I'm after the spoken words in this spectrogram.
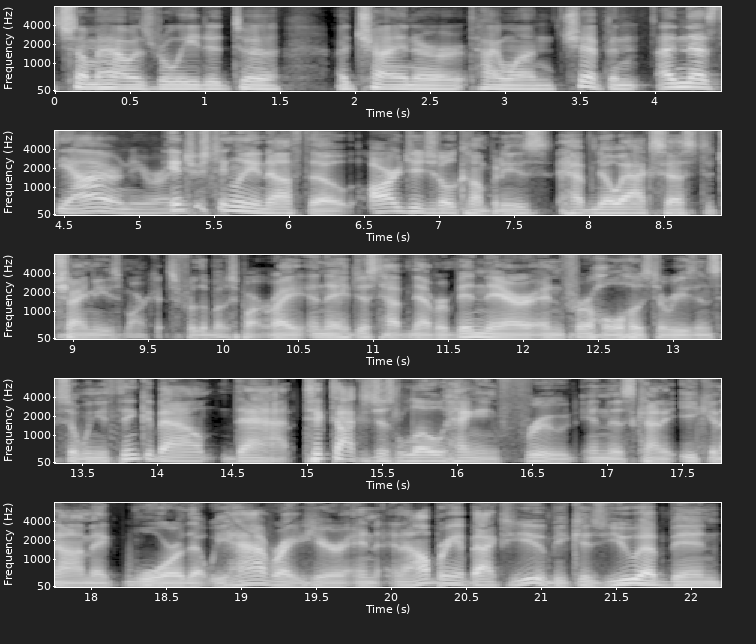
somehow is related to a China or Taiwan chip. And think that's the irony, right? Interestingly enough, though, our digital companies have no access to Chinese markets for the most part, right? And they just have never been there and for a whole host of reasons. So when you think about that, TikTok is just low hanging fruit in this kind of economic war that we have right here. And, and I'll bring it back to you because you have been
